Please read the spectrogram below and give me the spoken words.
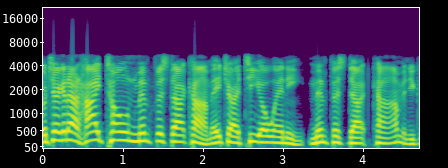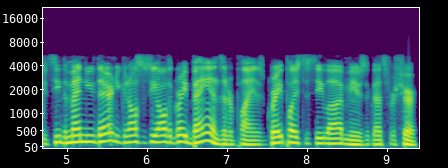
Go check it out, hitonememphis.com, H-I-T-O-N-E, memphis.com, and you can see the menu there, and you can also see all the great bands that are playing. It's a great place to see live music, that's for sure.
